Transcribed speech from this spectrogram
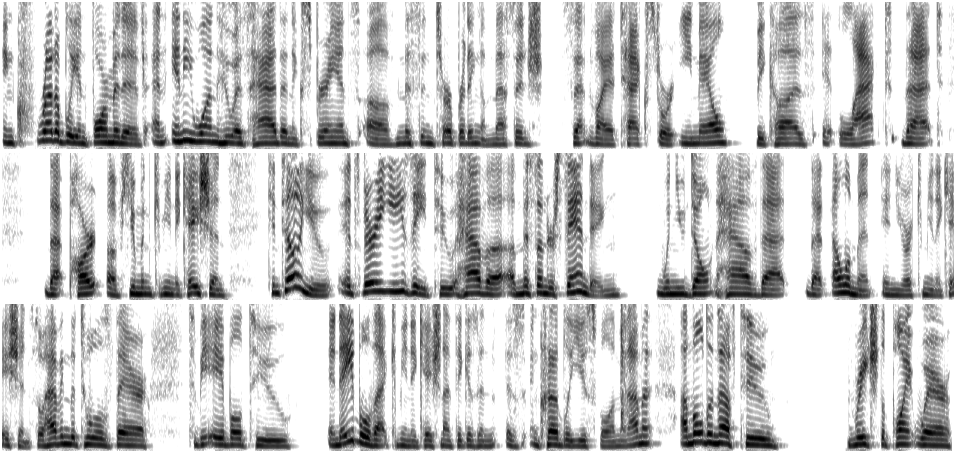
incredibly informative, and anyone who has had an experience of misinterpreting a message sent via text or email because it lacked that that part of human communication can tell you it's very easy to have a, a misunderstanding when you don't have that that element in your communication. So having the tools there to be able to enable that communication, I think, is in, is incredibly useful. I mean, I'm a, I'm old enough to reach the point where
